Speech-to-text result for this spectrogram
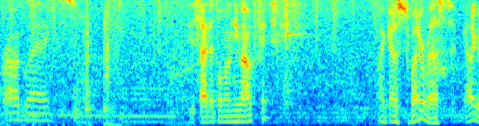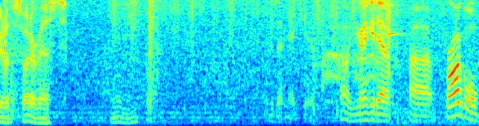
Frog legs. Decided on a new outfit? I got a sweater vest. Gotta go to the sweater vest. What does that make you? Oh, you're gonna get a uh, Froggle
